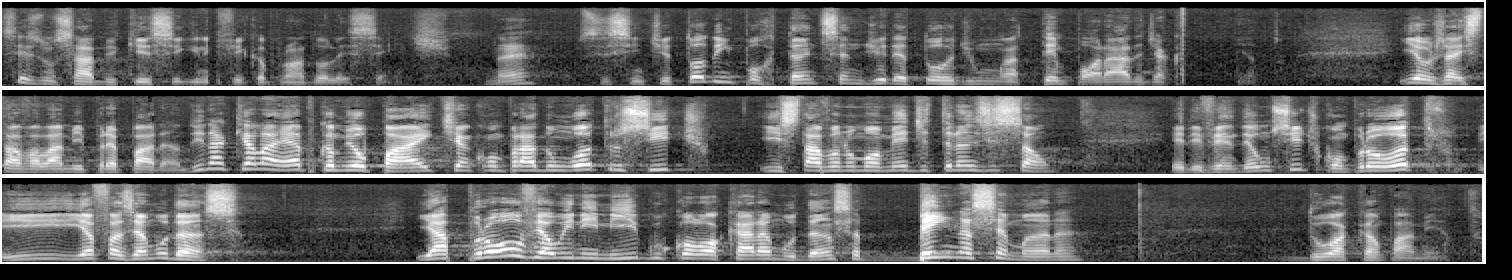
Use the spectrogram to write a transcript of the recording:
Vocês não sabem o que isso significa para um adolescente né? se sentir todo importante sendo diretor de uma temporada de acampamento. E eu já estava lá me preparando. E naquela época meu pai tinha comprado um outro sítio e estava no momento de transição. Ele vendeu um sítio, comprou outro e ia fazer a mudança. E aprove ao inimigo colocar a mudança bem na semana do acampamento.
